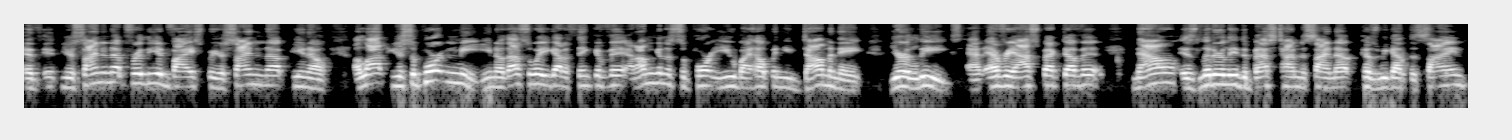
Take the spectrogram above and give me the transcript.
it, it, you're signing up for the advice, but you're signing up, you know, a lot. You're supporting me. You know, that's the way you got to think of it. And I'm going to support you by helping you dominate your leagues at every aspect of it. Now is literally the best time to sign up because we got the signed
